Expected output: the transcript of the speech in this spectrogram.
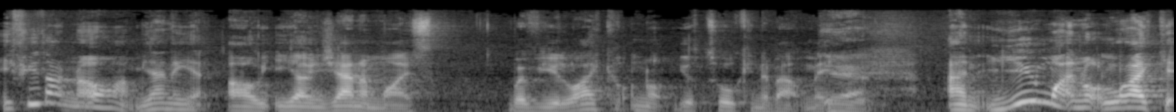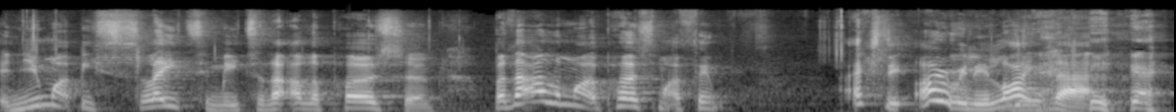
if you don't know I'm, Yianni, oh, he owns Yiannimize. Whether you like it or not, you're talking about me. Yeah. And you might not like it, and you might be slating me to that other person, but that other person might think, actually, I really like Yeah. that. Yeah.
